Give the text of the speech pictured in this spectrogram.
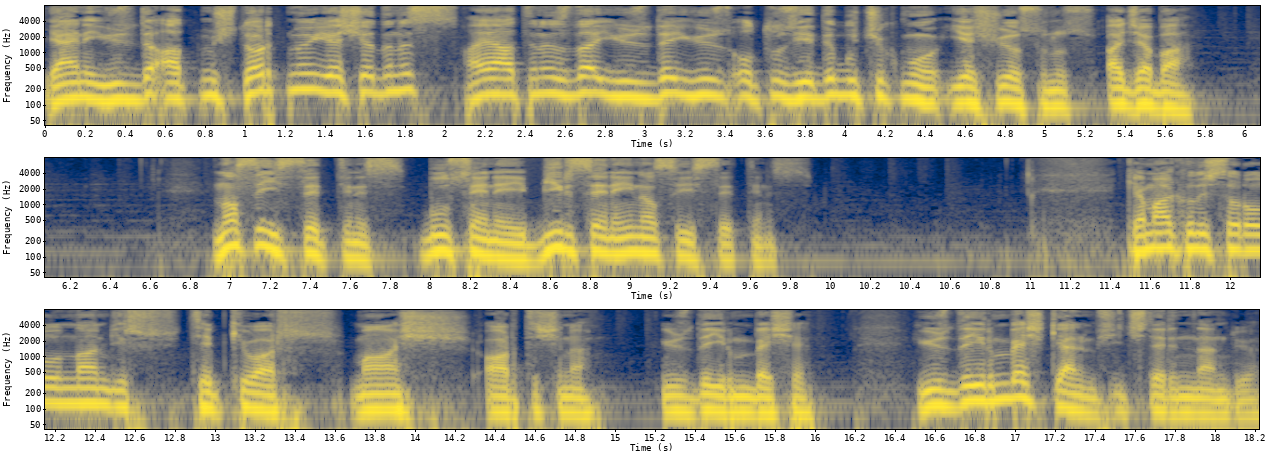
Yani yüzde 64 mü yaşadınız hayatınızda yüzde 137 buçuk mu yaşıyorsunuz acaba? Nasıl hissettiniz bu seneyi bir seneyi nasıl hissettiniz? Kemal Kılıçdaroğlu'ndan bir tepki var maaş artışına yüzde 25'e. Yüzde 25 gelmiş içlerinden diyor.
